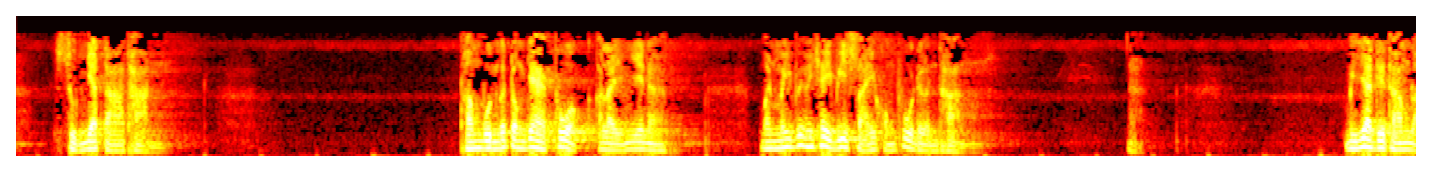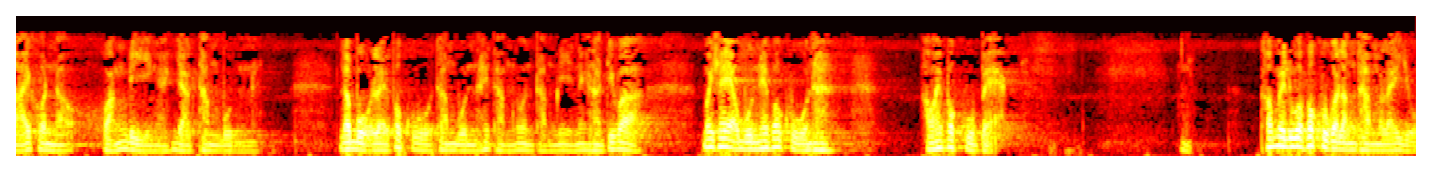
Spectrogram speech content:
ำสุญญาตาทานทำบุญก็ต้องแยกพวกอะไรอย่างนี้นะ มันไม่ไม่ใช่วิสัยของผู้เดินทางนะมีญาติธรรมหลายคนเอาหวังดีไง อยากทำบุญ ระบุเลยพ่อครูทำบุญให้ทำนู่นทำนี่ในขณะที่ว่าไม่ใช่เอาบุญให้พ่อครูนะ เอาให้พ่อครูแบกเขาไม่รู้ว่าพ่อครูกำลังทำอะไรอยู่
